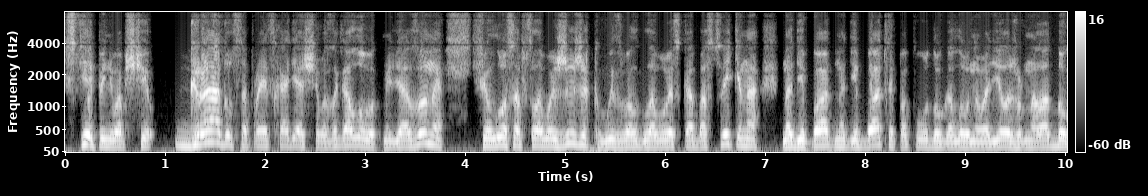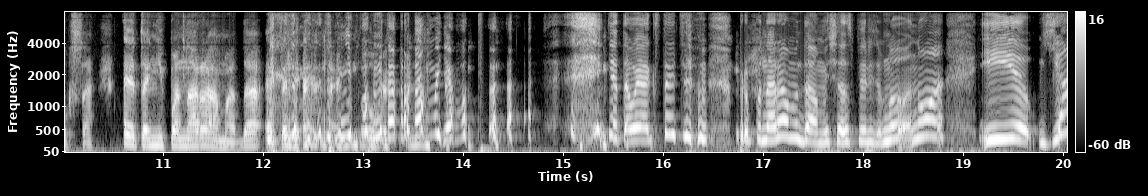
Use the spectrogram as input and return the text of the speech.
степень вообще градуса происходящего заголовок медиазоны философ Славой Жижик вызвал главу СК Бастрыкина на, дебат, на дебаты по поводу уголовного дела журнала «Докса». Это не панорама, да? Это не панорама, я вот... Нет, а я, кстати, про панораму, да, мы сейчас перейдем. Но, но и я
